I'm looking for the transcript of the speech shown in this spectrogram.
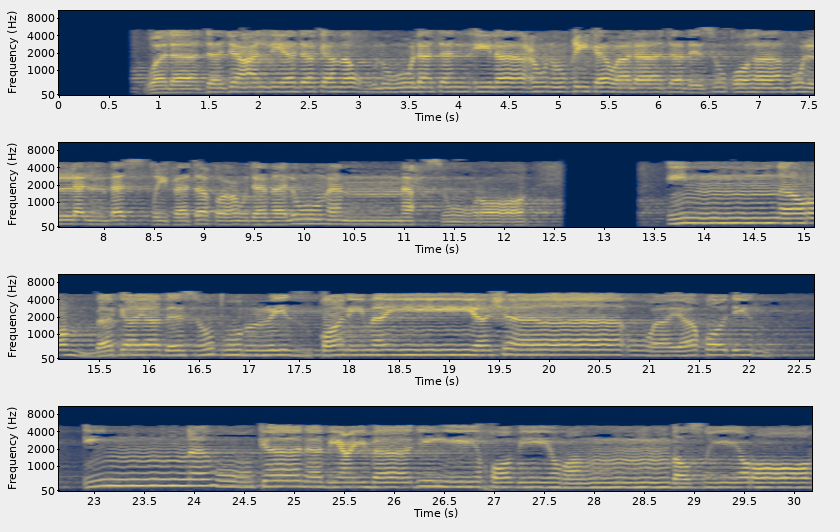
ولا تجعل يدك مغلولة إلى عنقك ولا تبسقها كل البسط فتقعد ملوما محسورا. إن ربك يبسط الرزق لمن يشاء ويقدر. إنه كان بعباده خبيرا بصيرا.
